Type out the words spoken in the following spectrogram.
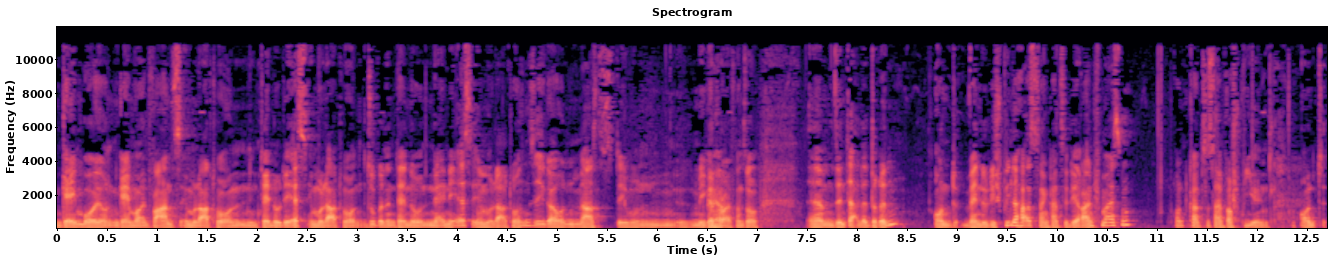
ein Game Boy und ein Game Boy Advance Emulator, ein Nintendo DS Emulator, ein Super Nintendo und ein NES Emulator, ein Sega und ein Master System und Mega Drive Ja. und so, ähm, sind da alle drin. Und wenn du die Spiele hast, dann kannst du die reinschmeißen und kannst es einfach spielen. Und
